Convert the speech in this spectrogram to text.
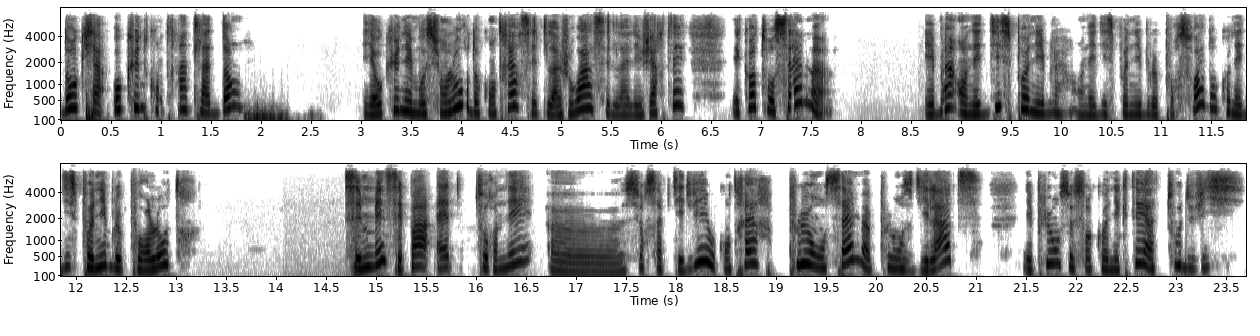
Donc il n'y a aucune contrainte là-dedans. Il n'y a aucune émotion lourde, au contraire, c'est de la joie, c'est de la légèreté. Et quand on s'aime, eh ben on est disponible. On est disponible pour soi, donc on est disponible pour l'autre. S'aimer, c'est pas être tourné euh, sur sa petite vie. Au contraire, plus on s'aime, plus on se dilate et plus on se sent connecté à toute vie.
